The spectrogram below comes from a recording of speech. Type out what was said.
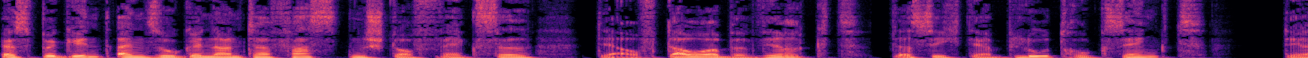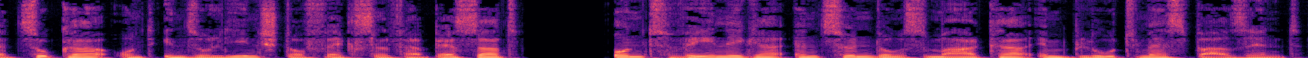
Es beginnt ein sogenannter Fastenstoffwechsel, der auf Dauer bewirkt, dass sich der Blutdruck senkt, der Zucker- und Insulinstoffwechsel verbessert und weniger Entzündungsmarker im Blut messbar sind,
